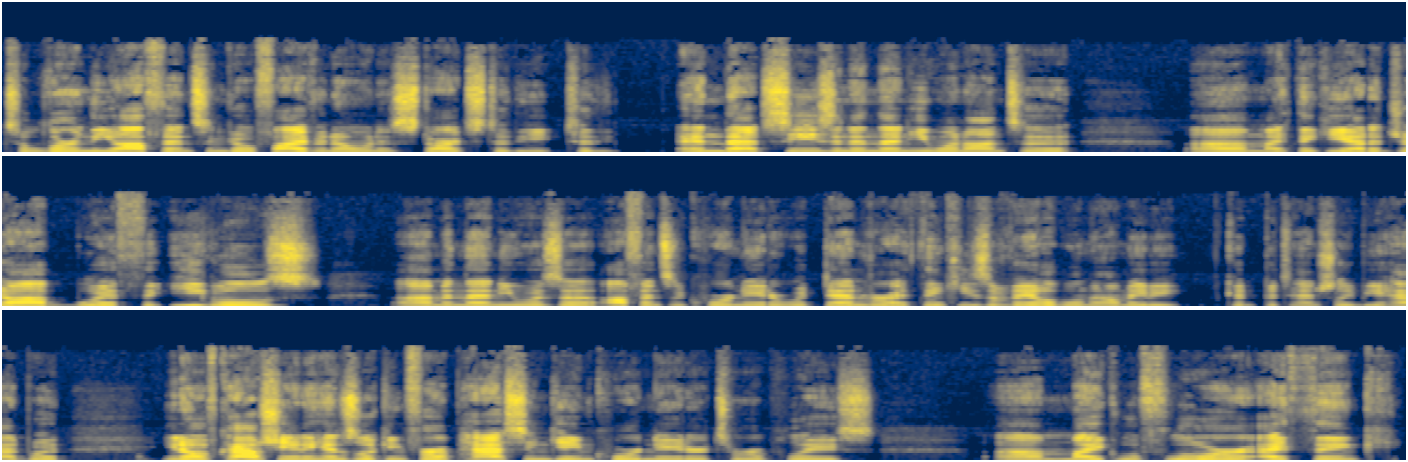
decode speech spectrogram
to learn the offense and go five and zero in his starts to the to end that season, and then he went on to, um, I think he had a job with the Eagles, um, and then he was an offensive coordinator with Denver. I think he's available now. Maybe could potentially be had, but you know, if Kyle Shanahan's looking for a passing game coordinator to replace um, Mike LaFleur, I think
